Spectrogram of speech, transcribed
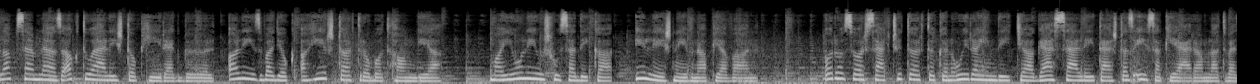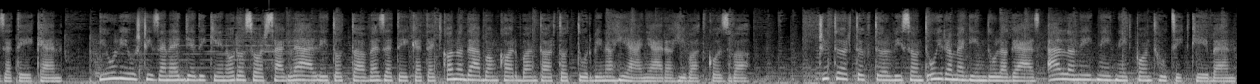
Lapszemle az aktuális top hírekből. Alíz vagyok, a hírstart robot hangja. Ma július 20-a, Illés névnapja van. Oroszország csütörtökön újraindítja a gázszállítást az északi áramlat vezetéken. Július 11-én Oroszország leállította a vezetéket egy Kanadában karbantartott turbina hiányára hivatkozva. Csütörtöktől viszont újra megindul a gáz, áll a 444.hu cikkében.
